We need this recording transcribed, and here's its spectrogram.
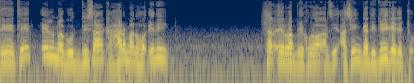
niitiin ilma guddisaa ka harman hodhini sharciin rabbii kun asiin gadi diige jechu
